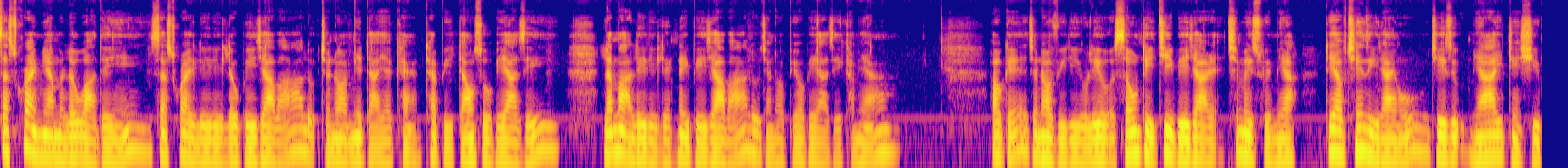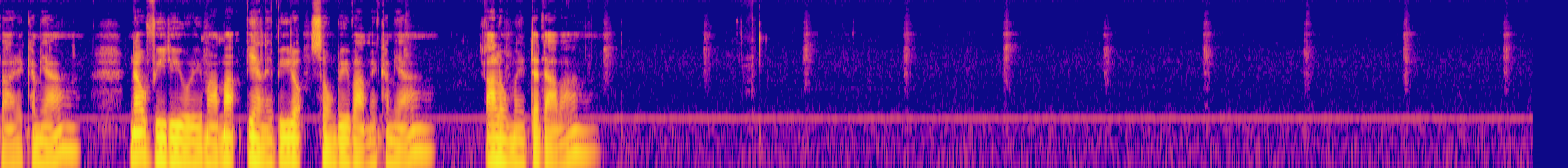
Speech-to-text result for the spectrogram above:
subscribe များမလုပ်ရသေးရင် subscribe လေးတွေလုပ်ပေးကြပါလို့ကျွန်တော်မြစ်တာရက်ခံထပ်ပြီးတောင်းဆိုပေးရစီလက်မလေးတွေလည်းနှိပ်ပေးကြပါလို့ကျွန်တော်ပြောပေးရစီခင်ဗျာဟုတ်ကဲ့ကျွန်တော်ဗီဒီယိုလေးကိုအဆုံးထိကြည့်ပေးကြတဲ့ချစ်မိတ်ဆွေများတယောက်ချင်းစီတိုင်းကိုကျေးဇူးအများကြီးတင်ရှိပါတယ်ခင်ဗျာနောက်ဗီဒီယိုတွေမှာမှပြန်လည်ပြီးတော့ဆုံတွေ့ပါမယ်ခင်ဗျာအားလုံးပဲတက်တာပါ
